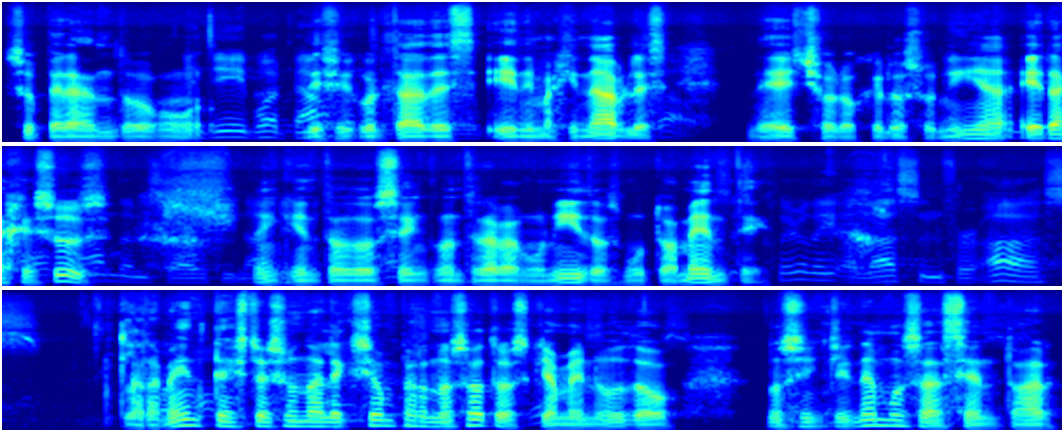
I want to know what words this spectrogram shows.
superando dificultades inimaginables. De hecho, lo que los unía era Jesús, en quien todos se encontraban unidos mutuamente. Claramente, esto es una lección para nosotros que a menudo nos inclinamos a acentuar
